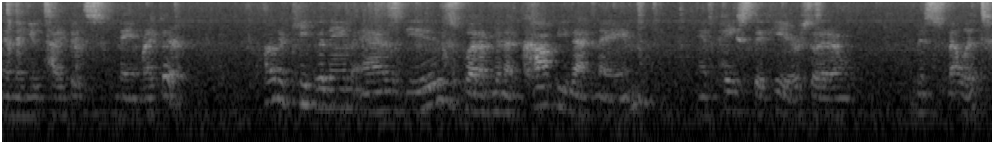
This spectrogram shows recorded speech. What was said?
and then you type its name right there. I'm going to keep the name as is, but I'm going to copy that name and paste it here so that I don't misspell it.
